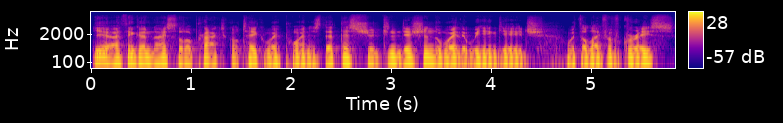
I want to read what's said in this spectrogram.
Yeah i think a nice little practical takeaway point is that this should condition the way that we engage with the life of grace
